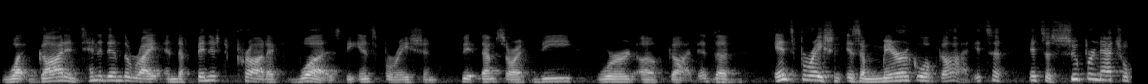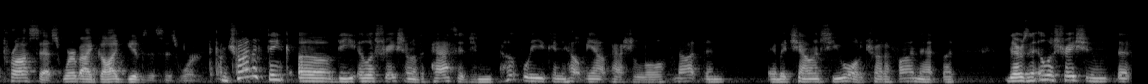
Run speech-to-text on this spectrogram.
what God intended them to write, and the finished product was the inspiration. The, I'm sorry, the Word of God. The Mhm. inspiration is a miracle of God. It's a it's a supernatural process whereby God gives us His Word. I'm trying to think of the illustration of the passage, and hopefully you can help me out, Pastor Lowell. If not, then maybe a challenge you all to try to find that. But there's an illustration that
